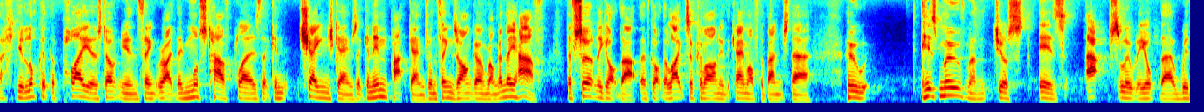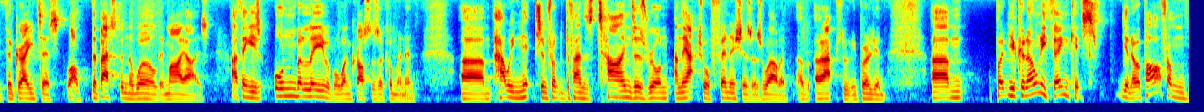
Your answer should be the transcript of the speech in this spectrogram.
uh, you look at the players, don't you, and think, right, they must have players that can change games, that can impact games when things aren't going wrong. And they have. They've certainly got that. They've got the likes of Cavani that came off the bench there, who his movement just is absolutely up there with the greatest, well, the best in the world in my eyes. I think he's unbelievable when crosses are coming in. Um, how he nips in front of defenders, times his run, and the actual finishes as well are, are, are absolutely brilliant. Um, but you can only think it's, you know, apart from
